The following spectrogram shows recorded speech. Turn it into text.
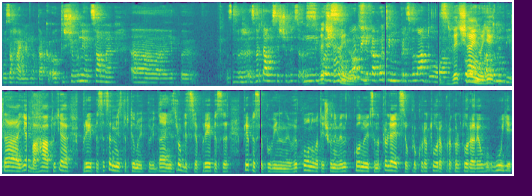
у загальному, так? От що вони от саме а, якби зверталися щодо цього якоїсь роботи, яка потім призвела до Звичайно, є, та, є багато, є приписи, це адміністративна відповідальність, робляться приписи, приписи повинні виконувати, що не виконується, направляється в прокуратура, прокуратура реагує,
